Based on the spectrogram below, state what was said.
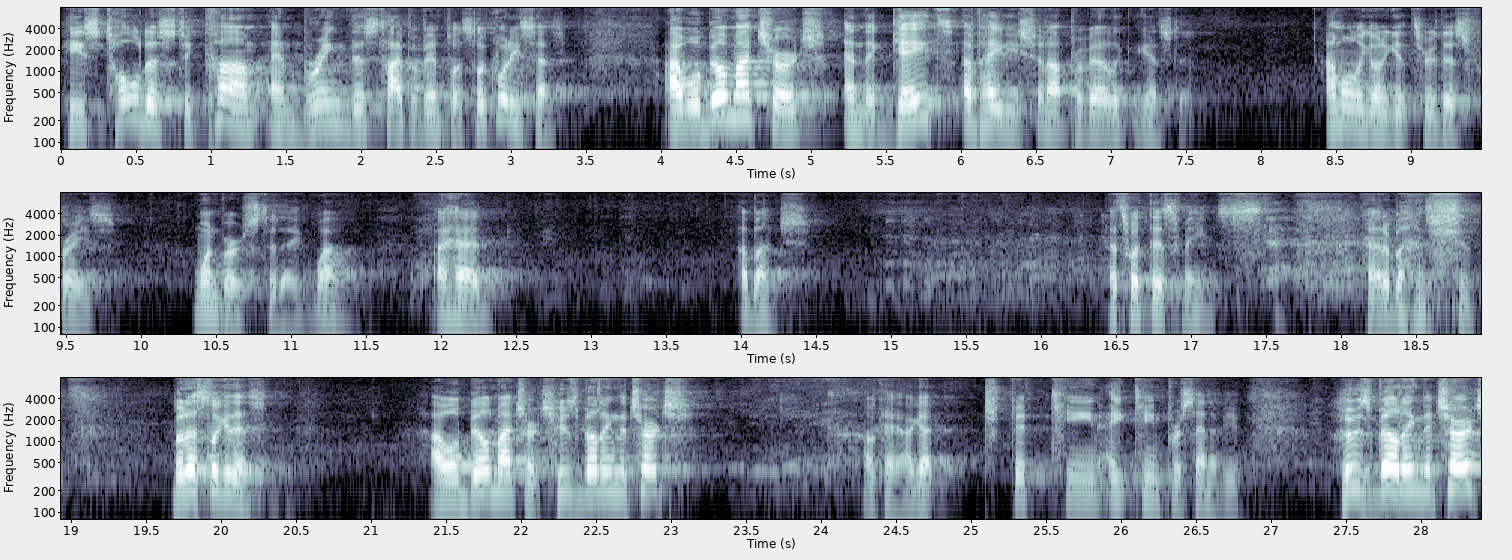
He's told us to come and bring this type of influence. Look what he says I will build my church, and the gates of Hades shall not prevail against it. I'm only going to get through this phrase, one verse today. Wow. I had a bunch. That's what this means. Had a bunch. But let's look at this. I will build my church. Who's building the church? Okay, I got 15, 18% of you. Who's building the church?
